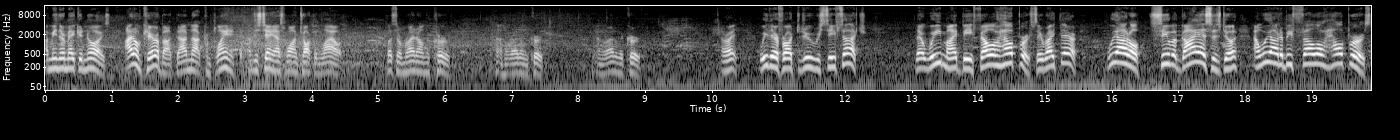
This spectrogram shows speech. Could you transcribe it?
I mean, they're making noise. I don't care about that. I'm not complaining. I'm just telling you that's why I'm talking loud. Plus, I'm right on the curve. right on the curve. right on the curve. All right. We therefore ought to do receive such that we might be fellow helpers. See right there. We ought to see what Gaius is doing, and we ought to be fellow helpers.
